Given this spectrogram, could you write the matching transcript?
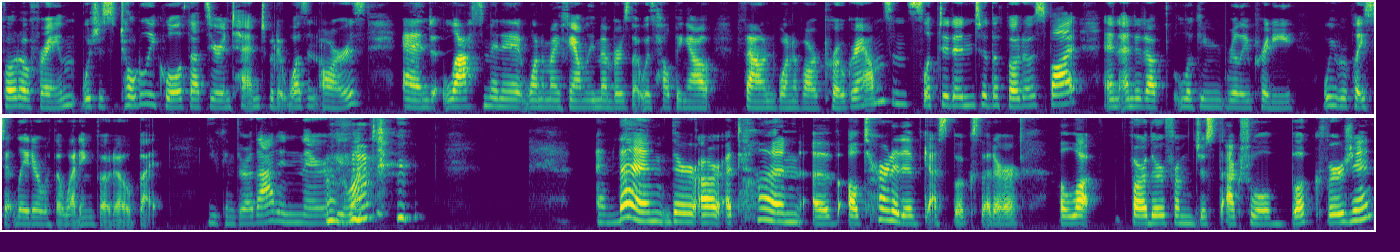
photo frame, which is totally cool if that's your intent, but it wasn't ours. And last minute, one of my family members that was helping out found one of our programs and slipped it into the photo spot and ended up looking really pretty. We replaced it later with a wedding photo, but you can throw that in there if you want. and then there are a ton of alternative guest books that are a lot farther from just the actual book version.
